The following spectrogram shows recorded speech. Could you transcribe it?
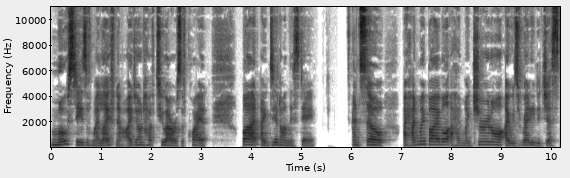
most days of my life now, I don't have two hours of quiet, but I did on this day. And so I had my Bible, I had my journal, I was ready to just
